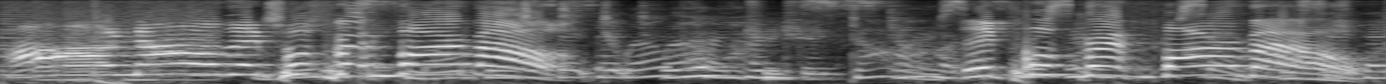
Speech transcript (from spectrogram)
Oh no, they put Brett Favre out. They put Brett Favre out.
